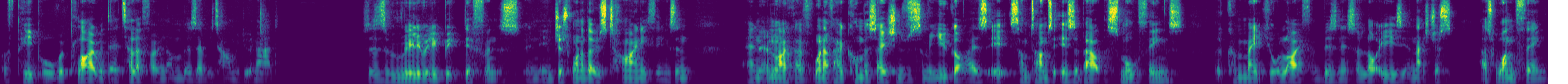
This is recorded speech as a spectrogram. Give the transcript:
of people reply with their telephone numbers every time we do an ad. So there's a really, really big difference in, in just one of those tiny things. And, and, and like I've, when I've had conversations with some of you guys, it, sometimes it is about the small things that can make your life and business a lot easier. And that's just, that's one thing.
